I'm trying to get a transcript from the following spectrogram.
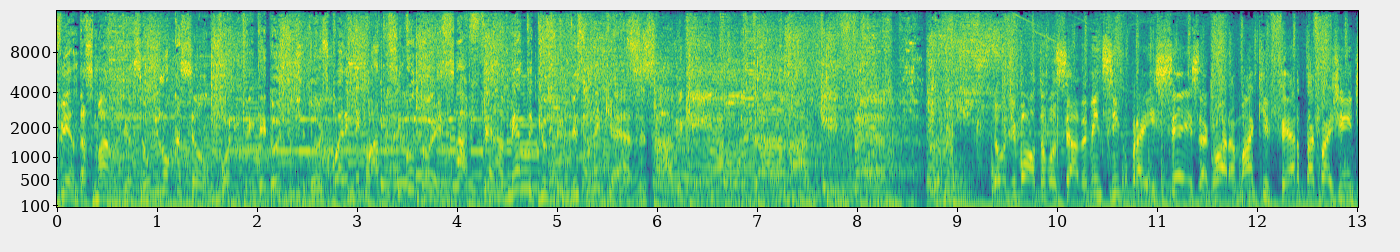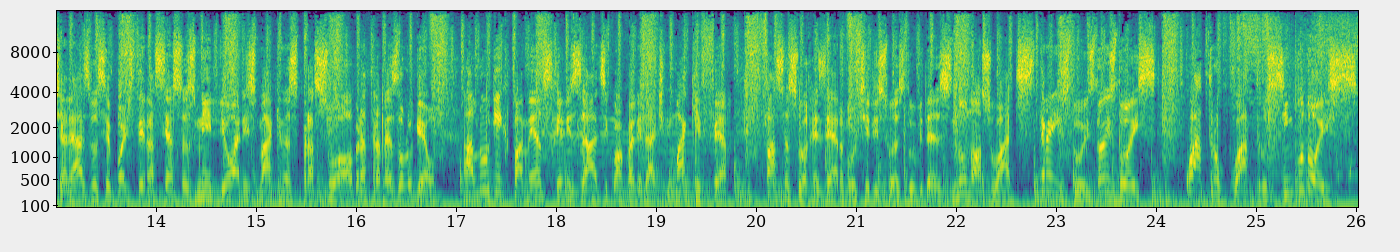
Vendas, manutenção e locação. Fone 3222 4452. A ferramenta que o serviço requer. Você sabe que encontra na Macfer. Estamos de volta, moçada. 25 para as 6 agora. Macfer tá com a gente. Aliás, você pode ter acesso às melhores máquinas para sua obra através do aluguel. Alugue equipamentos revisados e com a qualidade Macfer. Faça sua reserva ou tire suas dúvidas no nosso WhatsApp 3222 4452.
